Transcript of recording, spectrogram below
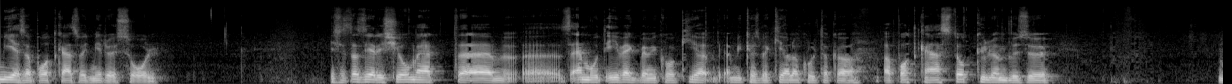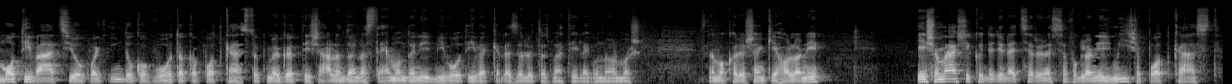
mi ez a podcast, vagy miről szól. És ez azért is jó, mert az elmúlt években, mikor ki, miközben kialakultak a, a podcastok, különböző motivációk vagy indokok voltak a podcastok mögött, és állandóan azt elmondani, hogy mi volt évekkel ezelőtt, az már tényleg unalmas. Ezt nem akarja senki hallani. És a másik, hogy nagyon egyszerűen összefoglalni, hogy mi is a podcast.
